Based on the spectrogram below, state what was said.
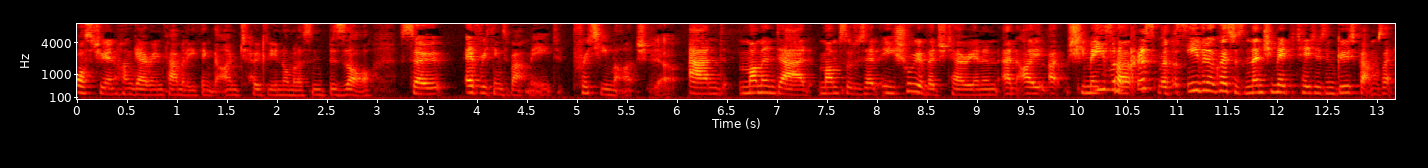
Austrian Hungarian family think that I'm totally anomalous and bizarre. So everything's about meat, pretty much. Yeah. And mum and dad, mum sort of said, "Are you sure you're vegetarian?" And and I, I she makes Even her at Christmas? even at Christmas. And then she made potatoes and goose fat and was like,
